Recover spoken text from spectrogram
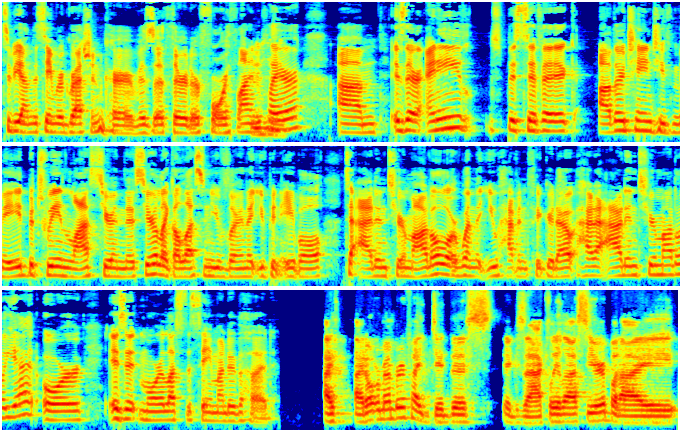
to be on the same regression curve as a third or fourth line mm-hmm. player. Um, is there any specific other change you've made between last year and this year, like a lesson you've learned that you've been able to add into your model, or one that you haven't figured out how to add into your model yet? Or is it more or less the same under the hood? I, I don't remember if I did this exactly last year, but I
